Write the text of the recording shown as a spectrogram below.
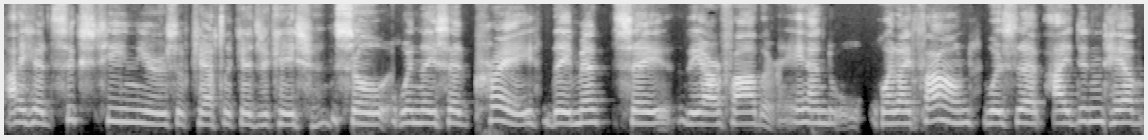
I had 16 years of Catholic education. So when they said pray, they meant say the Our Father. And what I found was that I didn't have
